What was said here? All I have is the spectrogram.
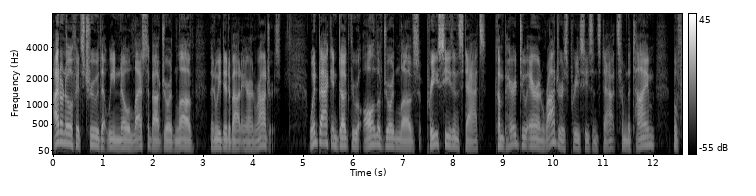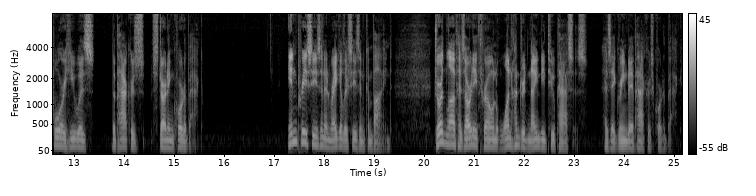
I don't know if it's true that we know less about Jordan Love than we did about Aaron Rodgers. Went back and dug through all of Jordan Love's preseason stats compared to Aaron Rodgers' preseason stats from the time before he was the Packers' starting quarterback. In preseason and regular season combined, Jordan Love has already thrown 192 passes as a Green Bay Packers quarterback.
